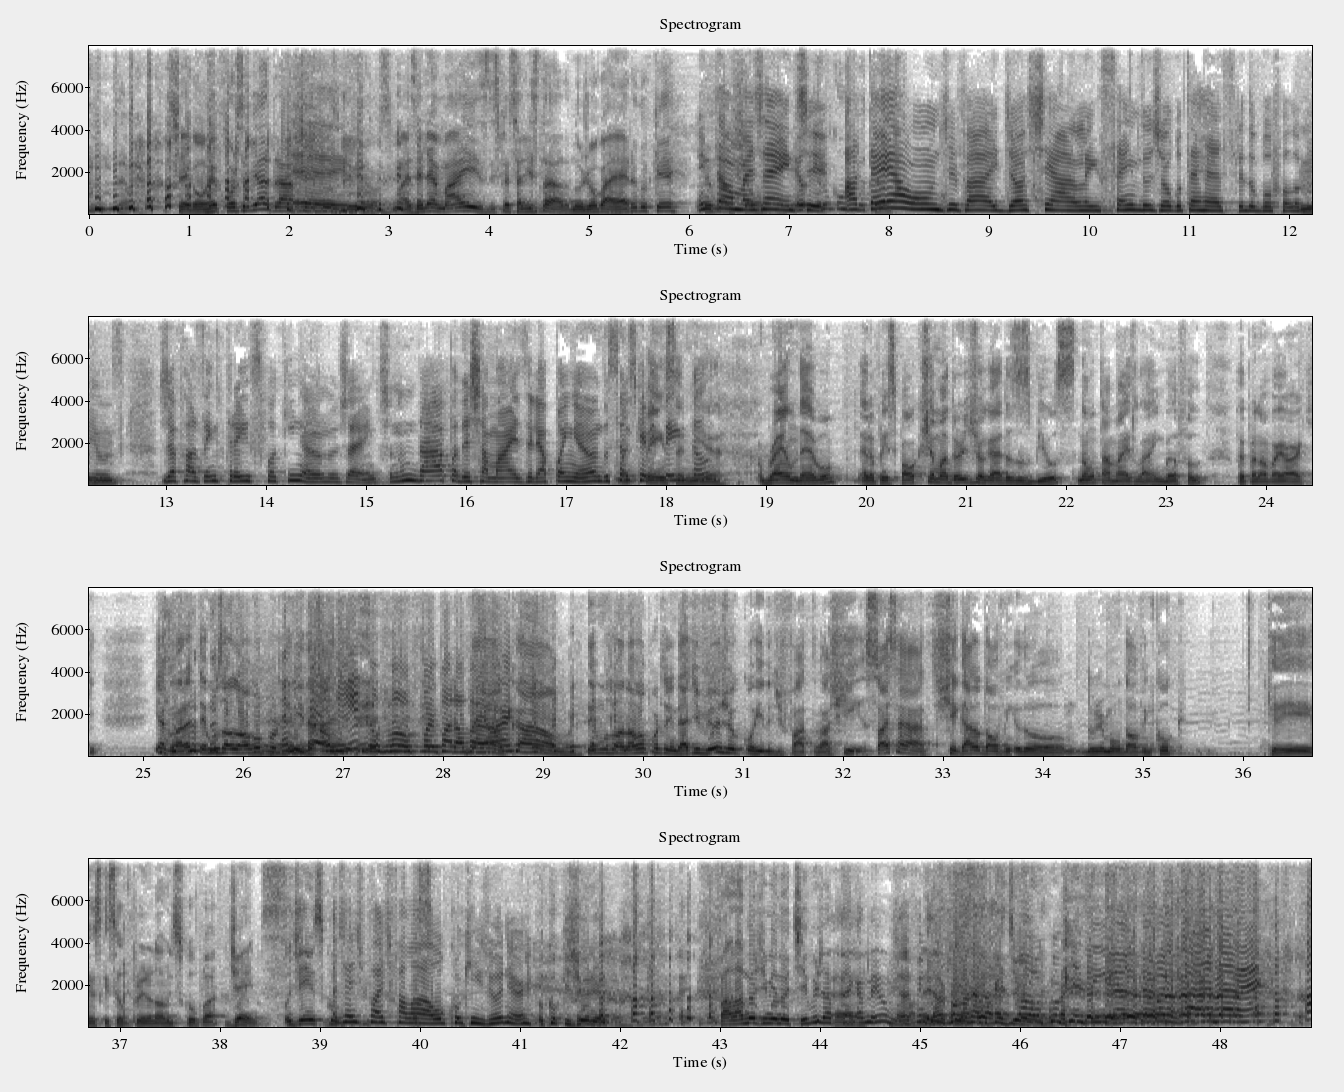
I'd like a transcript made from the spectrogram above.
Então, Chegou um reforço via draft É. aí pros Bills. Mas ele é mais especialista no jogo aéreo do que. Então, no mas chão, né? gente, Eu- eu até aonde vai Josh Allen sendo o jogo terrestre do Buffalo Uhum. Bills? Já fazem três fucking anos, gente. Não dá pra deixar mais ele apanhando, sendo Mas que ele pensa, tem então... Mia. O Brian Devil era o principal chamador de jogadas dos Bills. Não tá mais lá em Buffalo. Foi pra Nova York. E agora temos uma nova oportunidade. Corrido foi para Nova Não, York. calma. Temos uma nova oportunidade de ver o jogo corrido de fato. Acho que só essa chegada do, Alvin- do, do irmão do Alvin Cook, que eu esqueci o primeiro nome, desculpa. James. O James A Cook. gente pode falar o Cookie Jr.? O Cook Jr. Falar no diminutivo já pega meio mal. Melhor falar com o Pô, o Jr. Cookiezinho ia ser bancada, né?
